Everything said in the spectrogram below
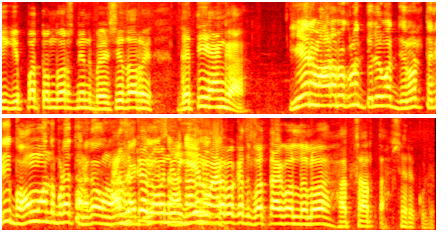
ಈಗ ಇಪ್ಪತ್ತೊಂದು ವರ್ಷ ನಿನ್ನ ಬೆಳೆಸಿದವ್ರ ಗತಿ ಹೆಂಗ? ಏನ್ ಮಾಡ್ಬೇಕು ಅಂತ ತಿಳಿವ ಜನ ತಲಿ ಬಾವು ಅಂತ ಬಿಡ ತನಕ ಅದಕ್ಕೆ ನಿನಗೆ ಏನು ಮಾಡ್ಬೇಕಂತ ಗೊತ್ತಾಗೋಲ್ಲೋ ಹತ್ತು ಸಾವಿರ ತಾ ಸರಿ ಕೊಡಿ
